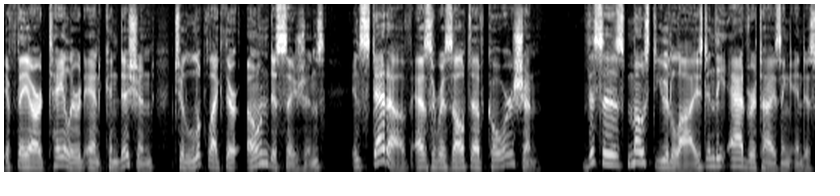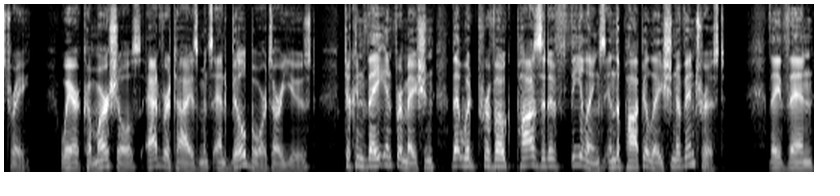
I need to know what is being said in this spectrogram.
if they are tailored and conditioned to look like their own decisions instead of as a result of coercion. This is most utilized in the advertising industry, where commercials, advertisements, and billboards are used to convey information that would provoke positive feelings in the population of interest. They then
